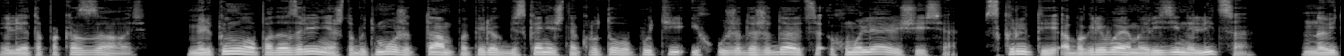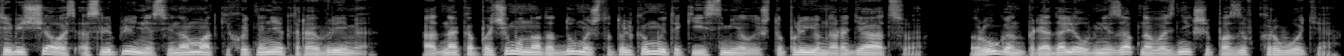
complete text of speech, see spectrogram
Или это показалось? Мелькнуло подозрение, что, быть может, там, поперек бесконечно крутого пути, их уже дожидаются ухмыляющиеся, скрытые обогреваемой резиной лица. Но ведь обещалось ослепление свиноматки хоть на некоторое время. Однако почему надо думать, что только мы такие смелые, что плюем на радиацию? Руган преодолел внезапно возникший позыв к рвоте.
